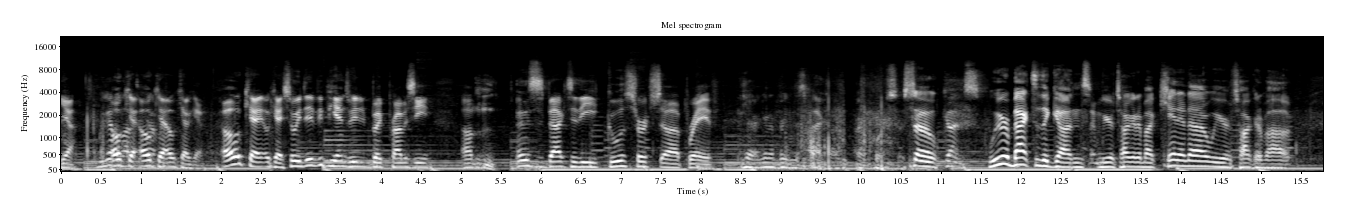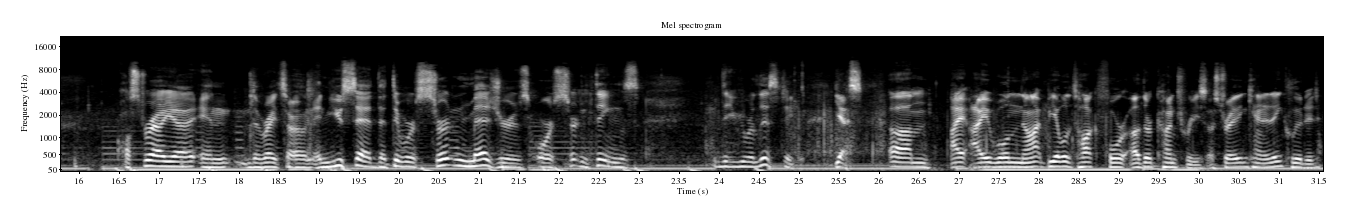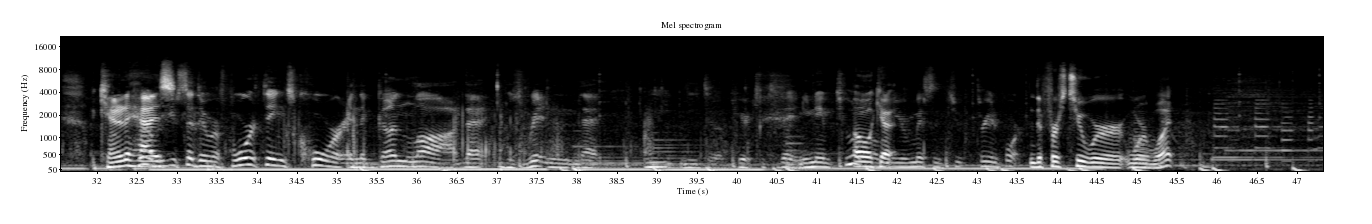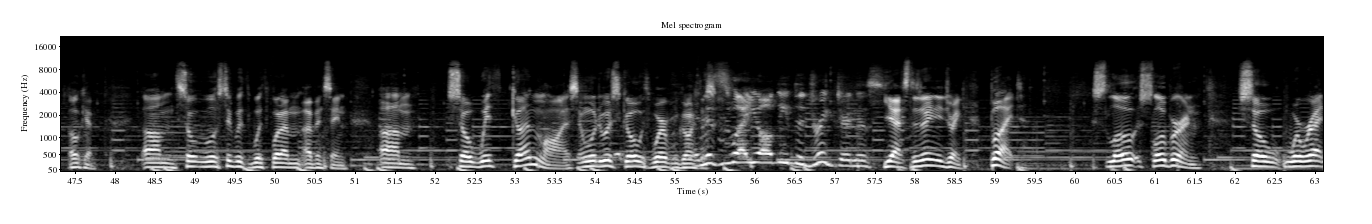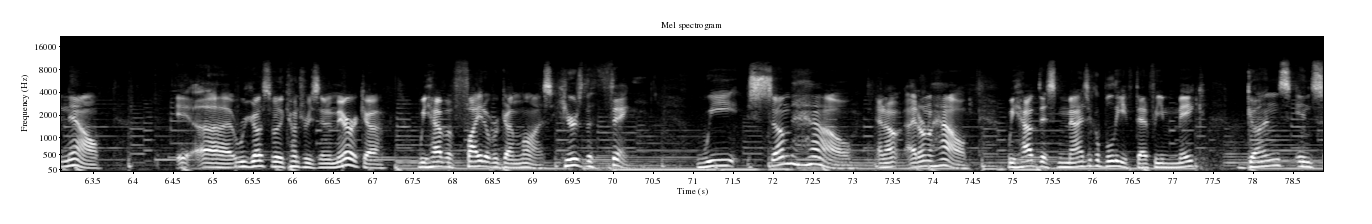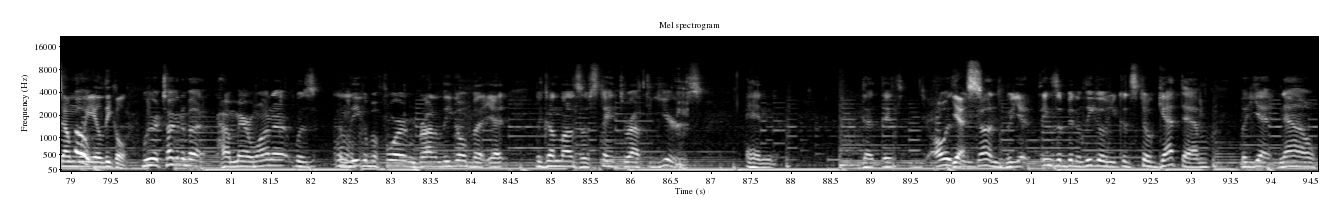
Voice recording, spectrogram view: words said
Yeah. We got a lot Okay. to Okay. cover. Okay. Okay. Okay. Okay. So we did VPNs. We did like privacy. Um, and this is back to the Google search uh, Brave. Yeah, I'm gonna bring this back on our course. So Guns. we were back to the guns, and we were talking about Canada. We were talking about Australia and the right zone, and you said that there were certain measures or certain things that you were listing. Yes. Um, I, I will not be able to talk for other countries, Australia and Canada included. Canada No, has. you said there were four things core in the gun law that was written that we need to adhere to today. And you named two of Oh, them. okay. and You're missing two, three, and four. The first two were were what? Okay. Um, so we'll stick with, with what I'm I've been saying. Um, so with gun laws, and we'll just go with wherever I'm going And this. this is why you all need to drink during this. Yes, there's any drink, but slow slow burn. So where we're at now, uh, regardless of other countries in America, we have a fight over gun laws. Here's the thing: we somehow, and I, I don't know how, we have this magical belief that if we make guns in some way Oh. illegal, We were talking about how marijuana was Hmm. illegal before and brought illegal, but yet the gun laws have stayed throughout the years, and that there's always Yes. been guns, but yet things have been illegal and you could still get them, but yet now,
